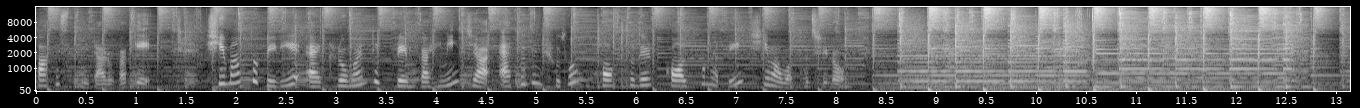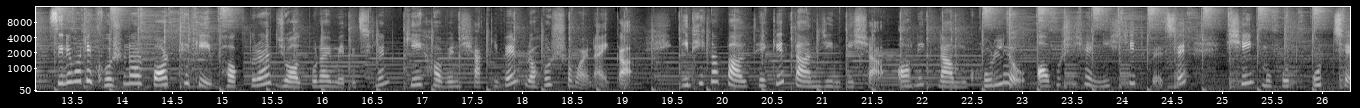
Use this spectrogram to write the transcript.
পাকিস্তানি তারকাকে। সীমান্ত পেরিয়ে এক রোমান্টিক প্রেম কাহিনী যা এতদিন শুধু ভক্তদের কল্পনাতেই সীমাবদ্ধ ছিল। সিনেমাটি ঘোষণার পর থেকেই ভক্তরা জল্পনায় মেতেছিলেন কে হবেন সাকিবের রহস্যময় নায়িকা। ইধিকা পাল থেকে তানজিন তিশা। অনেক নাম ঘুরলেও অবশেষে নিশ্চিত হয়েছে সেই মুকুট উঠছে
